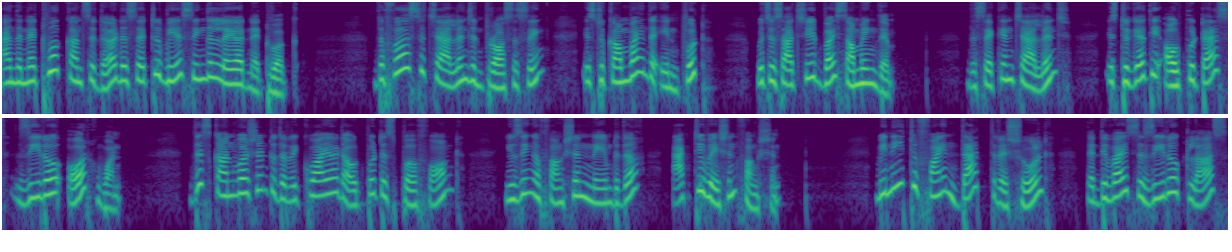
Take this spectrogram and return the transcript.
and the network considered is said to be a single layered network. The first challenge in processing is to combine the input which is achieved by summing them. The second challenge is to get the output as 0 or 1. This conversion to the required output is performed using a function named the activation function. We need to find that threshold that divides the 0 class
